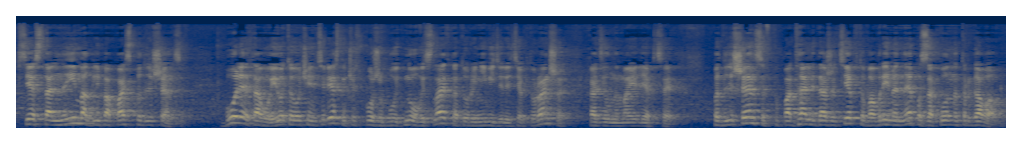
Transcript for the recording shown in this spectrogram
Все остальные могли попасть под лишенцев. Более того, и это очень интересно, чуть позже будет новый слайд, который не видели те, кто раньше ходил на мои лекции. Под лишенцев попадали даже те, кто во время НЭПа законно торговал.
